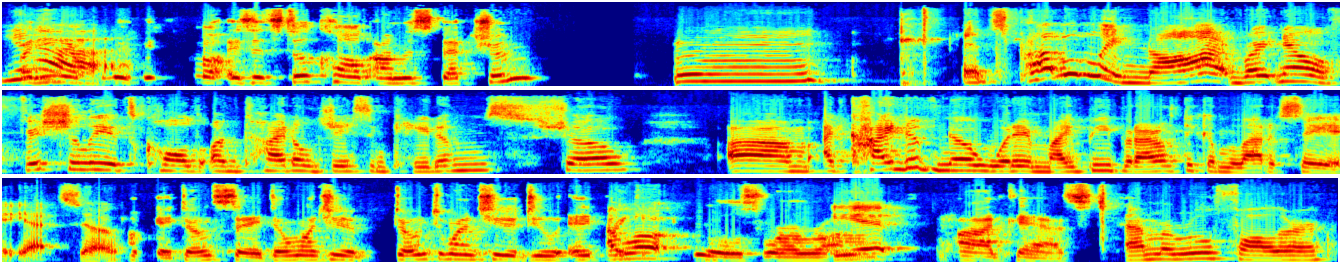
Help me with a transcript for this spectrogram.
that. But you Yeah. know, is it still called On the Spectrum? Mm, it's probably not. Right now, officially, it's called Untitled Jason Katims' show. Um, I kind of know what it might be, but I don't think I'm allowed to say it yet. So, Okay, don't say. it. Don't want you to. Don't want you to do any rules for our yep, podcast. I'm a rule follower.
